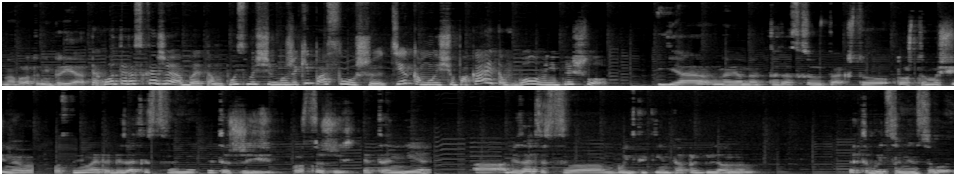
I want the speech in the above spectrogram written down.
Наоборот, неприятное. Так вот и расскажи об этом. Пусть мужики послушают. Те, кому еще пока это в голову не пришло. Я, наверное, тогда скажу так, что то, что мужчина воспринимает обязательствами, это жизнь. Просто жизнь. Это не а, обязательство быть каким-то определенным. Это быть самим собой.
